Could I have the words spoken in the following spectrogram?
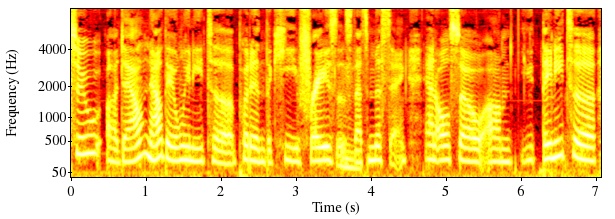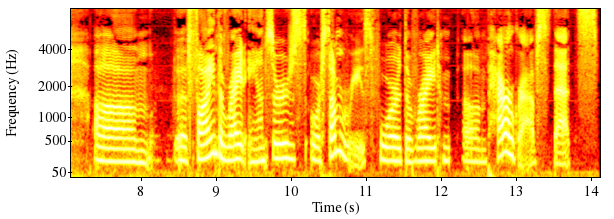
to uh, down. Now they only need to put in the key phrases that's missing, and also um, you, they need to. Um, uh, find the right answers or summaries for the right um, paragraphs that's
